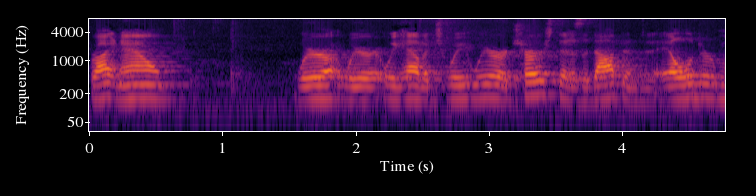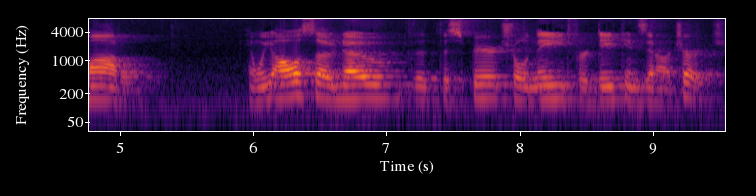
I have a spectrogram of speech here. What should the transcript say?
right now, we're, we're, we have a, we, we're a church that has adopted an elder model. And we also know the, the spiritual need for deacons in our church.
